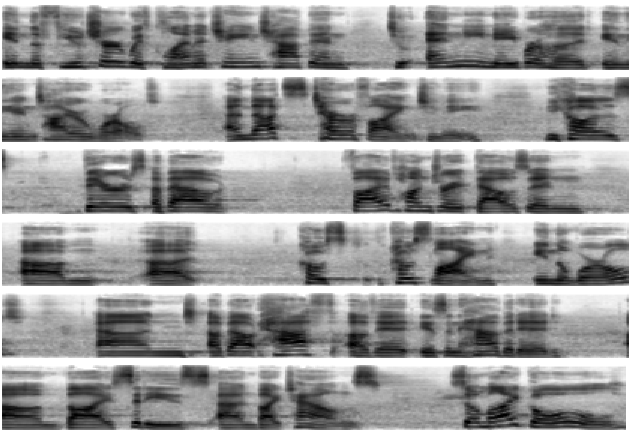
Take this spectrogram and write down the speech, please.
in the future with climate change, happen to any neighborhood in the entire world. And that's terrifying to me because there's about 500,000 um, uh, coast, coastline in the world, and about half of it is inhabited um, by cities and by towns. So my goal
